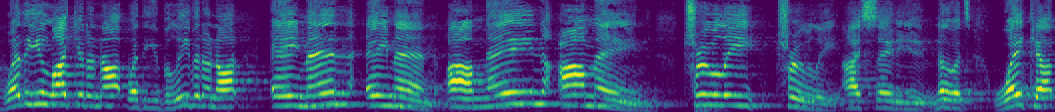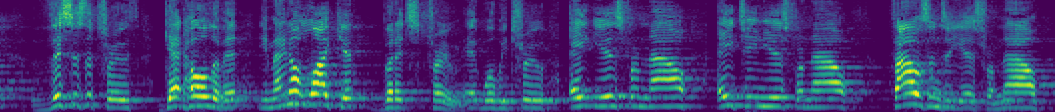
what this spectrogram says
Whether you like it or not, whether you believe it or not, amen, amen. Amen, amen. Truly, truly, I say to you. In other words, wake up. This is the truth. Get hold of it. You may not like it, but it's true. It will be true eight years from now, 18 years from now, thousands of years from now.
